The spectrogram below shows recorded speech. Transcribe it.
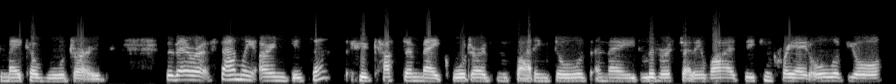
Maker Wardrobes. So they're a family owned business who custom make wardrobes and sliding doors and they deliver Australia wide. So you can create all of your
